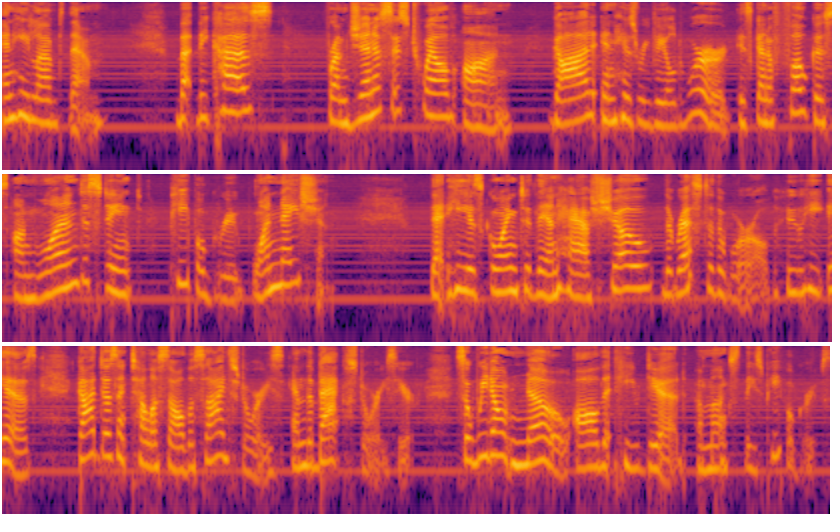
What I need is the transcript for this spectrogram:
and He loved them. But because from Genesis 12 on, God in His revealed word is going to focus on one distinct people group, one nation, that He is going to then have show the rest of the world who He is. God doesn't tell us all the side stories and the back stories here. So we don't know all that He did amongst these people groups.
